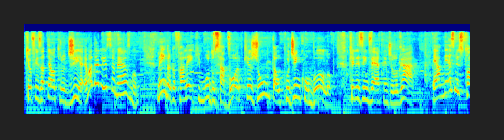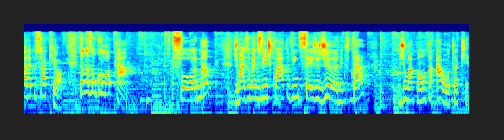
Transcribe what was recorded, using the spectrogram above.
que eu fiz até outro dia? É uma delícia mesmo. Lembra que eu falei que muda o sabor porque junta o pudim com o bolo, que eles invertem de lugar? É a mesma história que isso aqui, ó. Então nós vamos colocar forma de mais ou menos 24, 26 de diâmetro, tá? De uma ponta a outra aqui.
